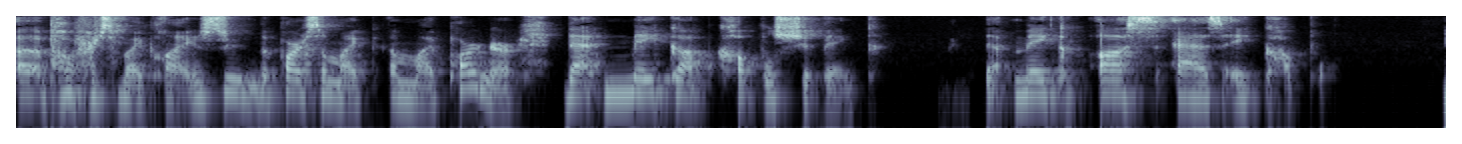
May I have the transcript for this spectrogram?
uh, parts of my clients, the parts of my of my partner that make up coupleship Inc. That make us as a couple.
